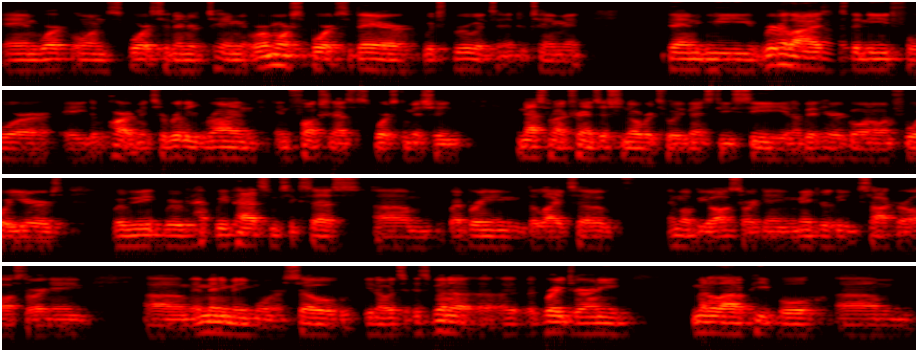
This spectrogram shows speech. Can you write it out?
and work on sports and entertainment, or more sports there, which grew into entertainment. Then we realized the need for a department to really run and function as a sports commission. And that's when I transitioned over to Events DC, and I've been here going on four years, where we, we've, we've had some success um, by bringing the lights of MLB All Star Game, Major League Soccer All Star Game, um, and many, many more. So, you know, it's it's been a, a, a great journey. Met a lot of people. Um,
